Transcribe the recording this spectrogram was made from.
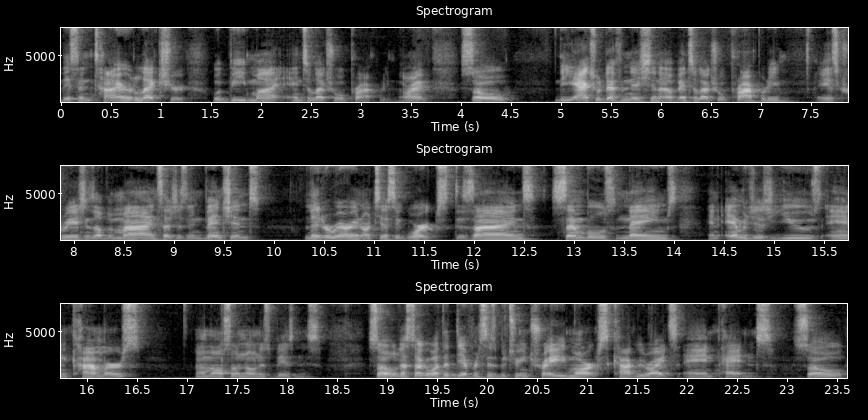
This entire lecture would be my intellectual property. All right. So the actual definition of intellectual property is creations of the mind, such as inventions, literary and artistic works, designs, symbols, names, and images used in commerce, um, also known as business. So let's talk about the differences between trademarks, copyrights, and patents. So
